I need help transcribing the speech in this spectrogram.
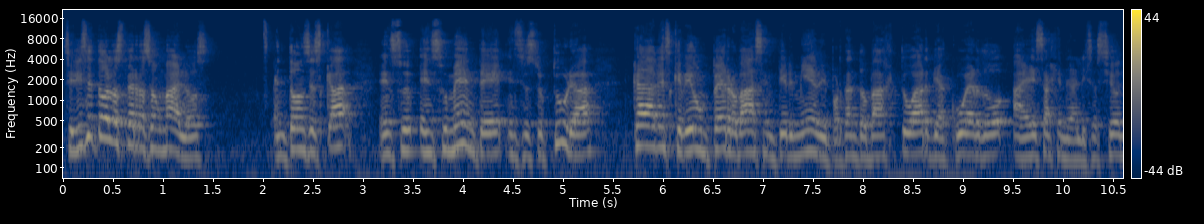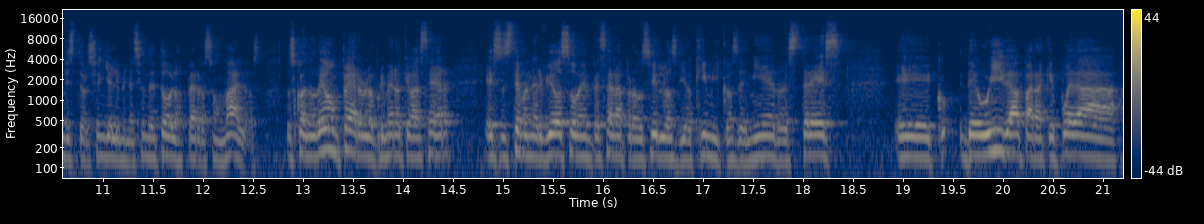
Si dice todos los perros son malos, entonces, en su, en su mente, en su estructura, cada vez que ve un perro va a sentir miedo y por tanto va a actuar de acuerdo a esa generalización, distorsión y eliminación de todos los perros son malos. Entonces cuando ve un perro lo primero que va a hacer es su sistema nervioso va a empezar a producir los bioquímicos de miedo, estrés, eh, de huida para que pueda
